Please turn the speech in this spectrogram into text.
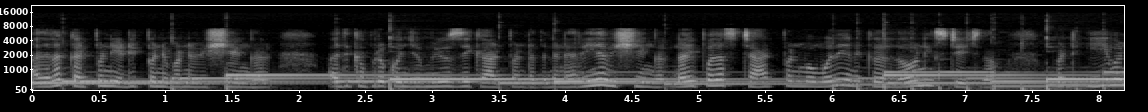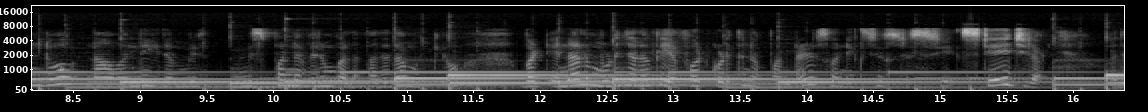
அதெல்லாம் கட் பண்ணி எடிட் பண்ணி பண்ண விஷயங்கள். அதுக்கப்புறம் கொஞ்சம் மியூசிக் ஆட் பண்ணுறதுல நிறைய விஷயங்கள். நான் இப்போ தான் ஸ்டார்ட் பண்ணும்போது எனக்கு லேர்னிங் ஸ்டேஜ் தான். பட் ஈவெண்ட்டோ நான் வந்து இதை மிஸ் மிஸ் பண்ண விரும்பலை அதுதான் முக்கியம். பட் என்னால் முடிஞ்ச அளவுக்கு எஃபர்ட் கொடுத்து நான் பண்ணுறேன் ஸோ நெக்ஸ்ட் ஸ்டேஜில் அது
